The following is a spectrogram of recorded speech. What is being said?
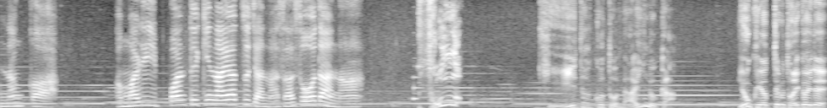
なんかあまり一般的なやつじゃなさそうだな。そんな。聞いたことないのか。よくやってる大会で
